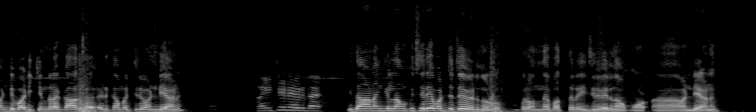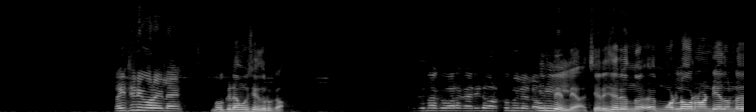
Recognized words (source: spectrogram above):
വണ്ടി പഠിക്കേണ്ടതൊക്കെ ആൾക്ക് എടുക്കാൻ പറ്റിയൊരു വണ്ടിയാണ്. ഇതാണെങ്കിൽ നമുക്ക് ചെറിയ ബഡ്ജറ്റേ വരുന്നുള്ളൂ. ഒരു ഒന്ന് പത്ത് റേഞ്ചിൽ വരുന്ന വണ്ടിയാണ്. നോക്കിയിട്ട് നമുക്ക് ചെയ്ത് കൊടുക്കാം. ഇല്ല ഇല്ല. ചെറിയ ചെറിയ ഒന്ന് മോഡൽ ഓർണ വണ്ടി ആയതുകൊണ്ട്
